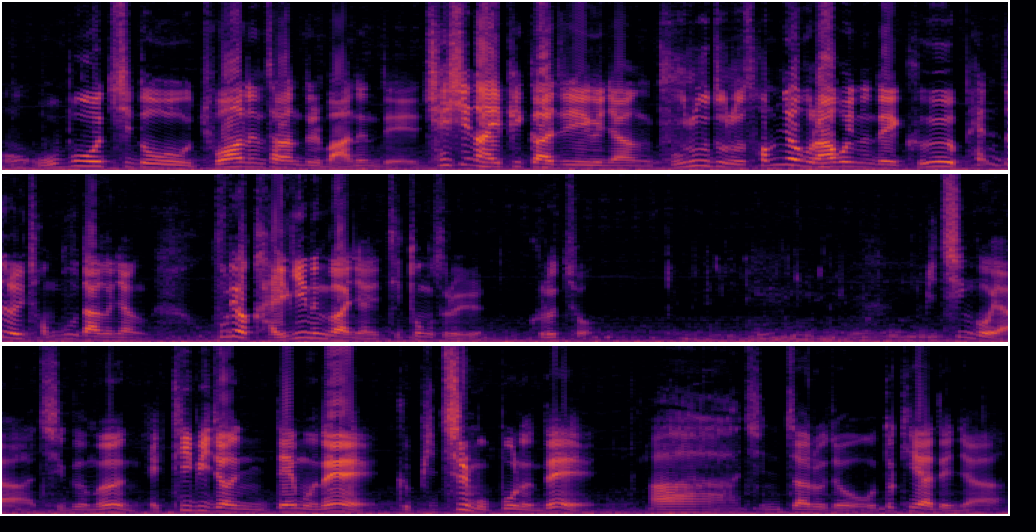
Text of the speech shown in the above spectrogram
어? 오버워치도 좋아하는 사람들 많은데 최신 IP까지 그냥 두루두루 섭렵을 하고 있는데 그 팬들을 전부 다 그냥 후려 갈기는 거 아니야 이 뒤통수를? 그렇죠? 미친 거야. 지금은 액티비전 때문에 그 빛을 못 보는데 아 진짜로 저 어떻게 해야 되냐.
